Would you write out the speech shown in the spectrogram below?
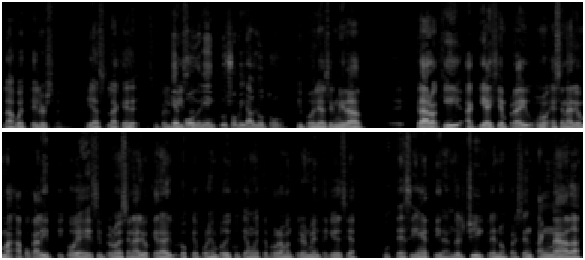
la juez Taylor Swain. Ella es la que supervisa. Que podría incluso virarlo todo. Y podría decir, mira, eh, claro, aquí, aquí hay siempre hay unos escenarios más apocalípticos y hay siempre unos escenarios que eran los que, por ejemplo, discutíamos en este programa anteriormente, que yo decía, ustedes siguen estirando el chicle, no presentan nada,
